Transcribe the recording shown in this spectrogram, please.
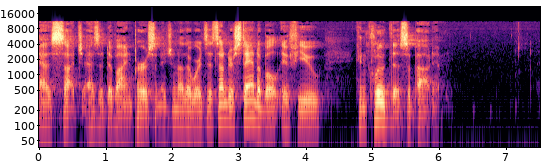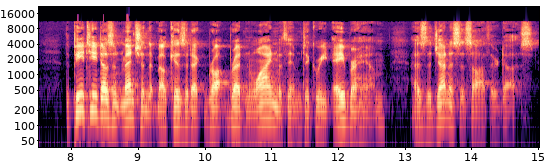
as such, as a divine personage. In other words, it's understandable if you conclude this about him. The PT doesn't mention that Melchizedek brought bread and wine with him to greet Abraham, as the Genesis author does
